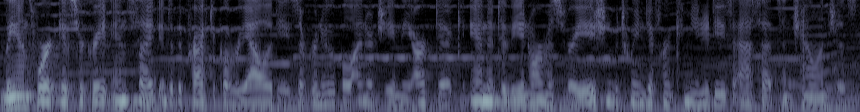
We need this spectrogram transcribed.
Leanne's work gives her great insight into the practical realities of renewable energy in the Arctic and into the enormous variation between different communities' assets and challenges.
